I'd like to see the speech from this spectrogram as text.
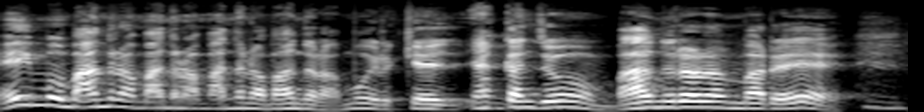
에이 뭐 마누라 마누라 마누라 마누라 뭐 이렇게 약간 좀 마누라라는 말에 음.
